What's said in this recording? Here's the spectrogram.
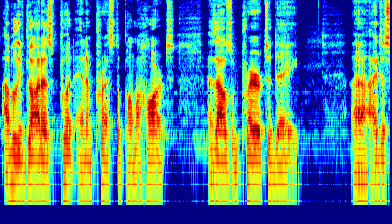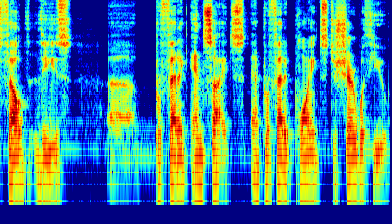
I believe God has put and impressed upon my heart as I was in prayer today. Uh, I just felt these uh, prophetic insights and prophetic points to share with you.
